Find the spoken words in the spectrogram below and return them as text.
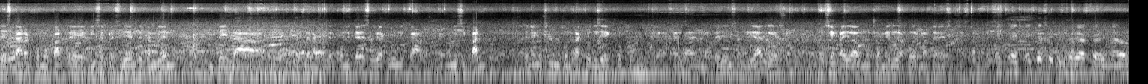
de, estar como parte vicepresidente también de la, eh, del Comité de Seguridad Pública Municipal. Tenemos un contacto directo con federal en materia de seguridad y eso pues, siempre ha ayudado mucho a Mérida a poder mantener esos estándares. ¿En, qué se utilizaría este dinero?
